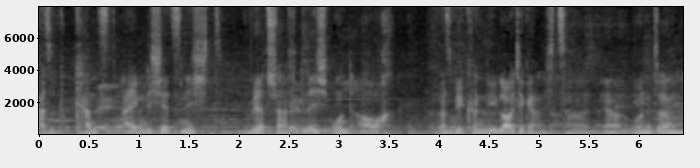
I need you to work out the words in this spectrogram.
also du kannst eigentlich jetzt nicht wirtschaftlich und auch, also wir können die Leute gar nicht zahlen, ja, und ähm,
